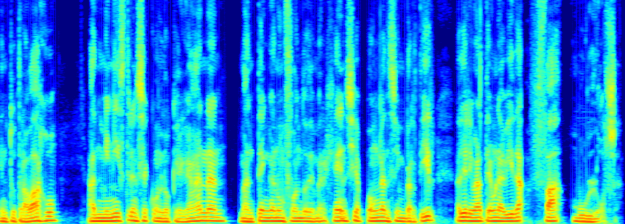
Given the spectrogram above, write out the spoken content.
en tu trabajo. Administrense con lo que ganan, mantengan un fondo de emergencia, pónganse a invertir. Y van a tener una vida fabulosa.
